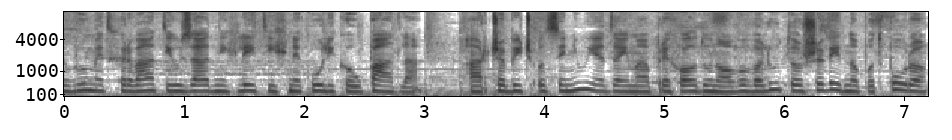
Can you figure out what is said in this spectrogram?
evru med Hrvati v zadnjih letih nekoliko upadla. Arčabič ocenjuje, da ima prehod v novo valuto še vedno podporo,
